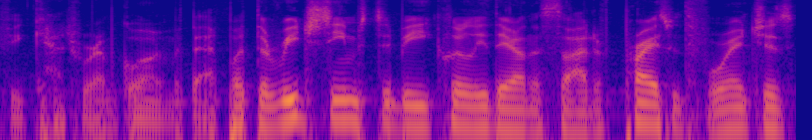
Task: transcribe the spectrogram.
if you catch where I'm going with that. But the reach seems to be clearly there on the side of Price with 4 inches.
